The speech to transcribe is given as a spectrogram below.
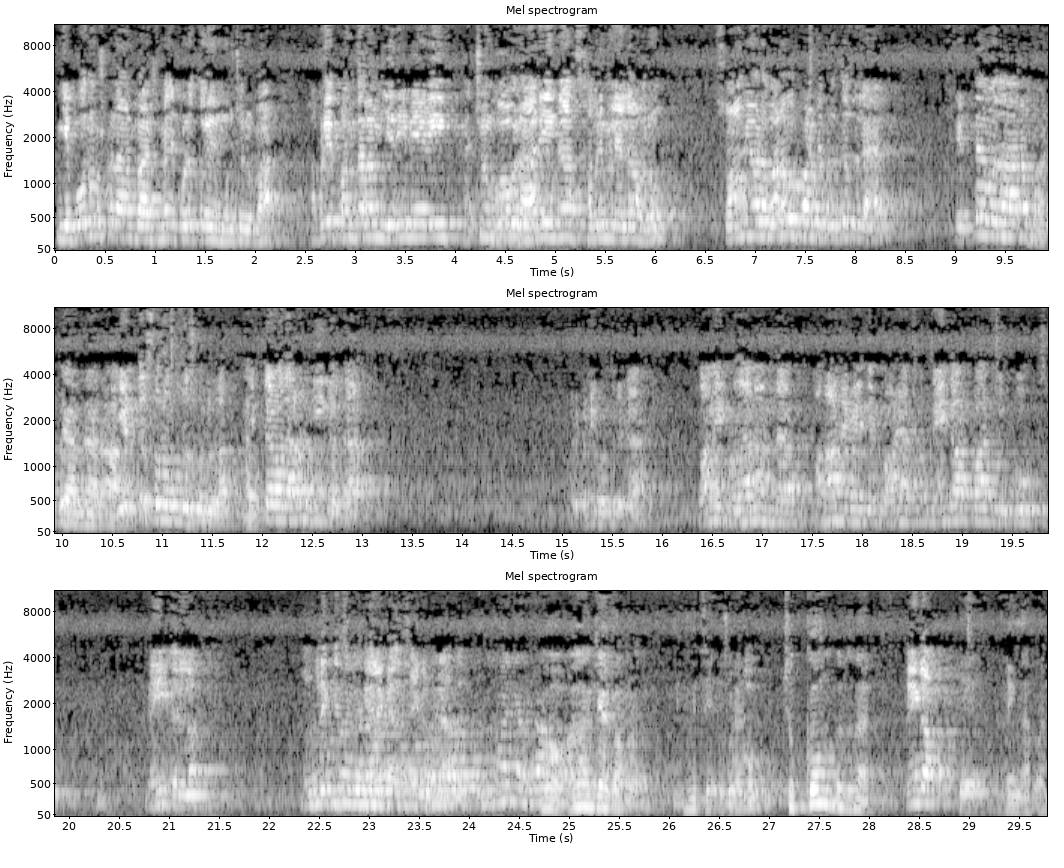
இங்க பூர்ணமுஷ்கலாம்பா சமேத குலத்துறையை முடிச்சிருப்பா. அப்படியே பந்தளம் எரிமேலி அச்சங்கோவில் ஆரியங்கா சபரிமலை எல்லாம் வரும். சுவாமியோட வரவு பாட்டு விருத்தத்துல எட்டவதாரம் எட்டு சொல்ல கூட சொல்லலாம் எட்டவதாரம் நீங்க தான் பண்ணி கொடுத்துருக்க. சுவாமி பிரதானம் இந்த மகா நைவேத்திய பாயாசம் தேங்காய் பால் சுக்கு நெய் வெல்லம். ചുക്കും തേങ്ങാപ്പാൽ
